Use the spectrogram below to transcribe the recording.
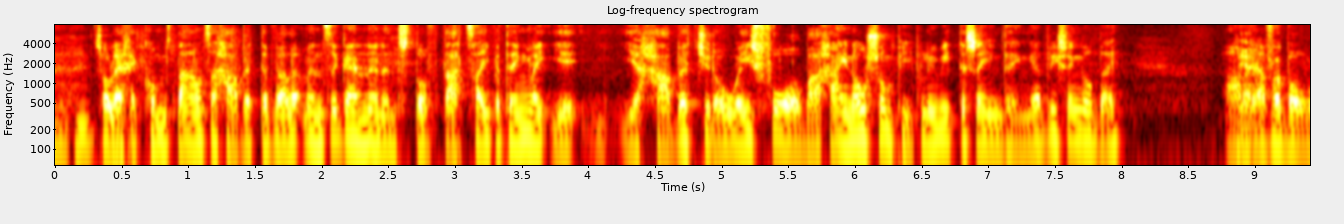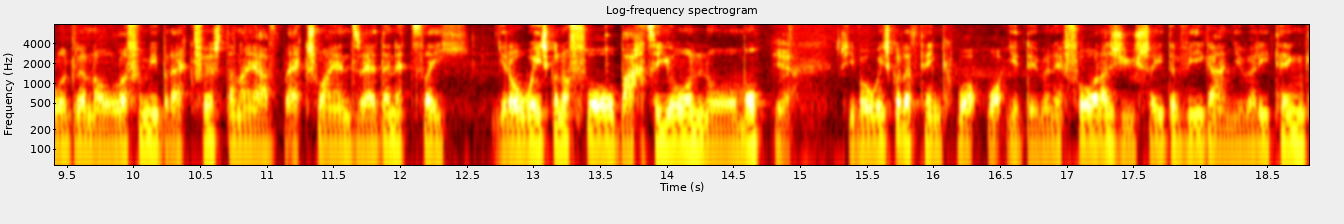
Mm-hmm. So like it comes down to habit development again and, and stuff that type of thing. Like your your habits, you'd always fall back. I know some people who eat the same thing every single day. Oh, I have a bowl of granola for me breakfast, and I have X, Y, and Z, and it's like you're always gonna fall back to your normal. yeah, So you've always got to think what what you're doing it for. As you say, the vegan, you're thing.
